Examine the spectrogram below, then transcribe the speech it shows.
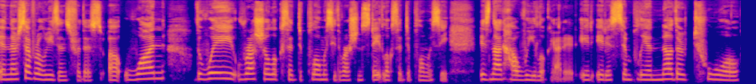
And there are several reasons for this. Uh, one, the way Russia looks at diplomacy, the Russian state looks at diplomacy, is not how we look at it. It, it is simply another tool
